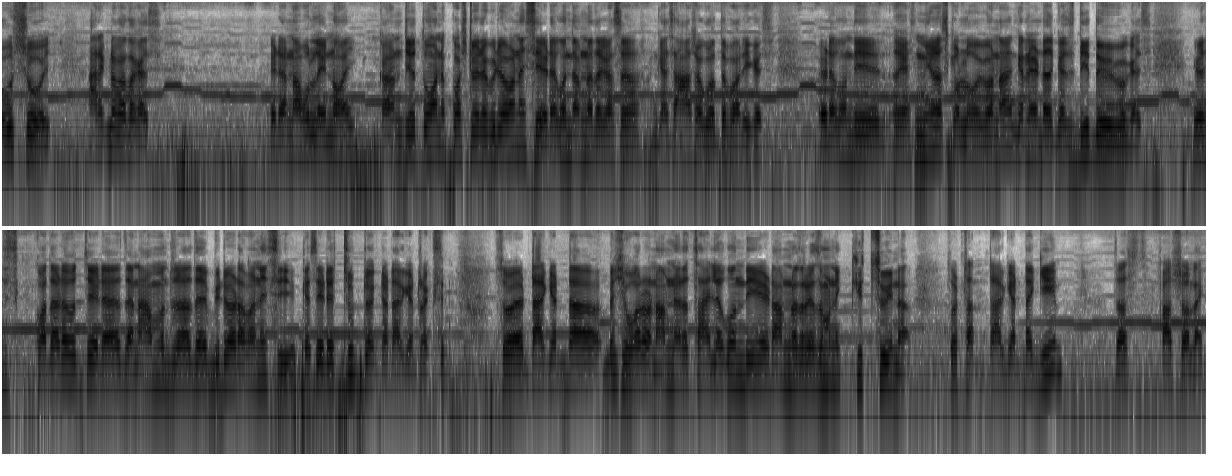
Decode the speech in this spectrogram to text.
অবশ্যই আরেকটা কথা গাইজ এটা না বললেই নয়, কারণ যেহেতু অনেক কষ্ট করে ভিডিও বানাইছি, এটা কিন্তু আপনাদের কাছে গ্যাস আশা করতে পারি গ্যাস এটা কিন্তু গ্যাস নিরাশ করলে হইব না, কারণ এটা গ্যাস দিতে হইব গ্যাস গ্যাস কথাটা হচ্ছে এটা যেন আমরা যে ভিডিওটা বানাইছি গ্যাস এটা ছোট্ট একটা টার্গেট রাখছে। সো টার্গেটটা বেশি বড় না, আপনারা চাইলে কোন দিয়ে এটা আপনাদের কাছে মানে কিচ্ছুই না। তো টার্গেটটা কি? জাস্ট পাঁচশো লাইক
